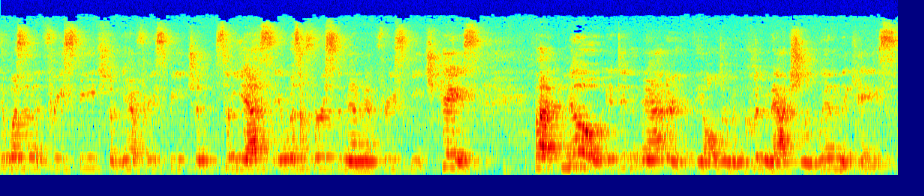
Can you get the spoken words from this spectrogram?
it wasn't it free speech, don't you have free speech? And so, yes, it was a First Amendment free speech case. But no, it didn't matter that the alderman couldn't actually win the case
